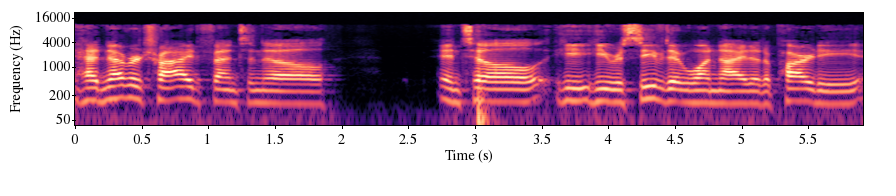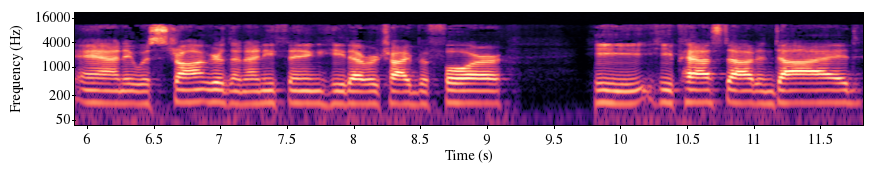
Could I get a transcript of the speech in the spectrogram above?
had never tried fentanyl until he, he received it one night at a party, and it was stronger than anything he'd ever tried before. He, he passed out and died.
